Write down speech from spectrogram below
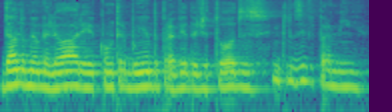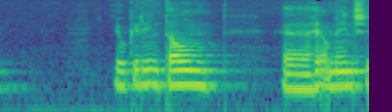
dando o meu melhor e contribuindo para a vida de todos, inclusive para mim. Eu queria então é, realmente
